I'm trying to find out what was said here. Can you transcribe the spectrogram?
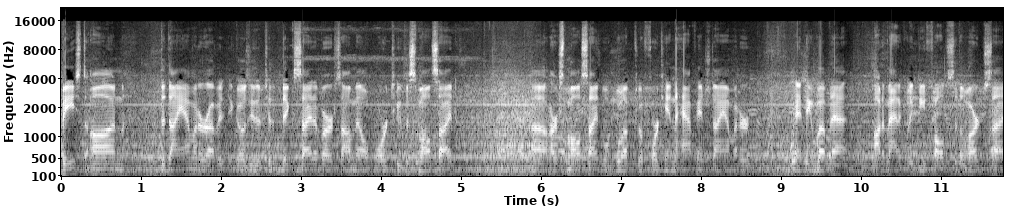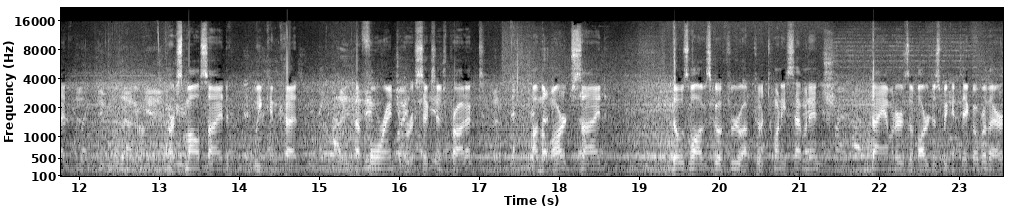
based on the diameter of it, it goes either to the big side of our sawmill or to the small side. Uh, our small side will go up to a 14 and a half inch diameter. Anything above that automatically defaults to the large side. Our small side, we can cut a four inch or a six inch product. On the large side, those logs go through up to a 27 inch diameter is the largest we can take over there.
